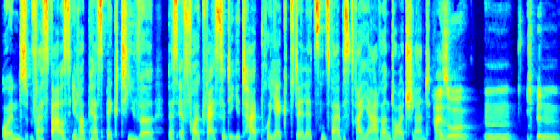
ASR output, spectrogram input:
Und was war aus Ihrer Perspektive das erfolgreichste Digitalprojekt der letzten zwei bis drei Jahre in Deutschland? Also ich bin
